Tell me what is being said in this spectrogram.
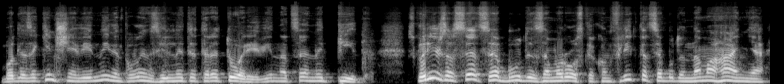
Бо для закінчення війни він повинен звільнити території. Він на це не піде. Скоріше за все, це буде заморозка конфлікту, це буде намагання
